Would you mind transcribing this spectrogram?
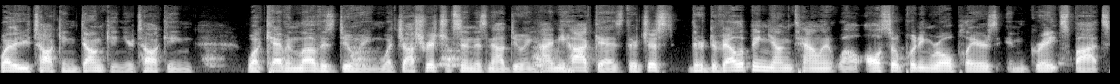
whether you're talking Duncan, you're talking what Kevin Love is doing, what Josh Richardson is now doing, Jaime Jaquez. They're just they're developing young talent while also putting role players in great spots.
